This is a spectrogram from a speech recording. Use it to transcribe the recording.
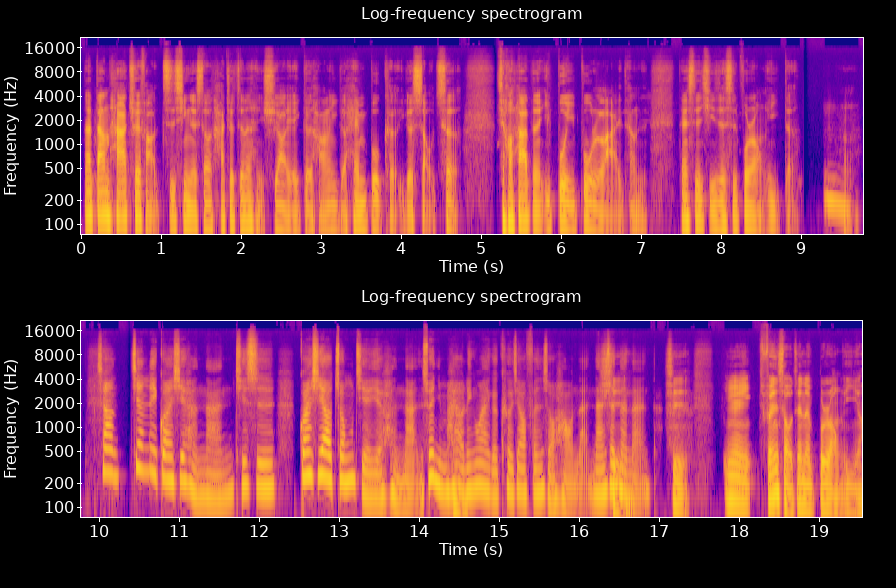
那当他缺乏自信的时候，他就真的很需要有一个好像一个 handbook 一个手册，教他的一步一步来这样子。但是其实是不容易的。嗯，像建立关系很难，其实关系要终结也很难，所以你们还有另外一个课叫“分手好难”，男生的难是。是因为分手真的不容易哦，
